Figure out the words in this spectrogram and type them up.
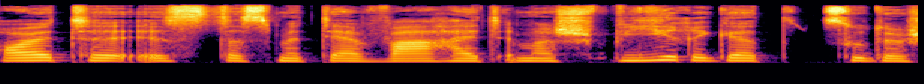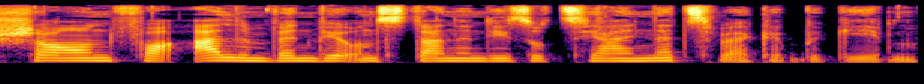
heute ist es mit der Wahrheit immer schwieriger zu durchschauen, vor allem wenn wir uns dann in die sozialen Netzwerke begeben.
